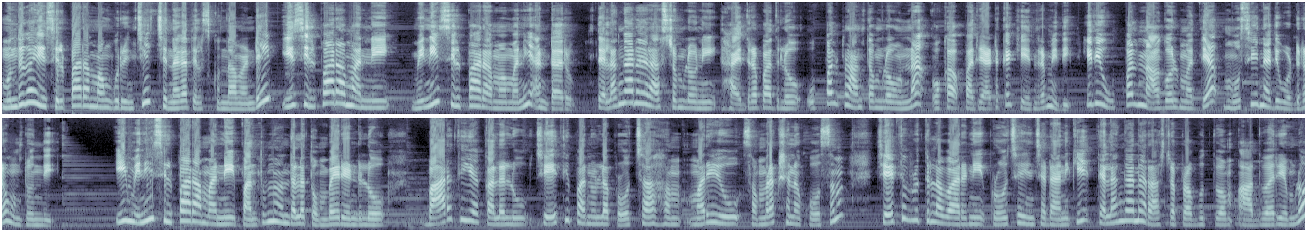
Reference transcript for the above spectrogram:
ముందుగా ఈ శిల్పారామం గురించి చిన్నగా తెలుసుకుందామండి. ఈ శిల్పారామాన్ని మినీ శిల్పారామం అని అంటారు. తెలంగాణ రాష్ట్రంలోని హైదరాబాద్లో ఉప్పల్ ప్రాంతంలో ఉన్న ఒక పర్యాటక కేంద్రం ఇది. ఇది ఉప్పల్ నాగోల్ మధ్య మూసీ నది ఒడ్డున ఉంటుంది. ఈ మినీ శిల్పారామాన్ని పంతొమ్మిది వందల తొంభై రెండులో భారతీయ కళలు చేతి పనుల ప్రోత్సాహం మరియు సంరక్షణ కోసం చేతి వృత్తుల వారిని ప్రోత్సహించడానికి తెలంగాణ రాష్ట్ర ప్రభుత్వం ఆధ్వర్యంలో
